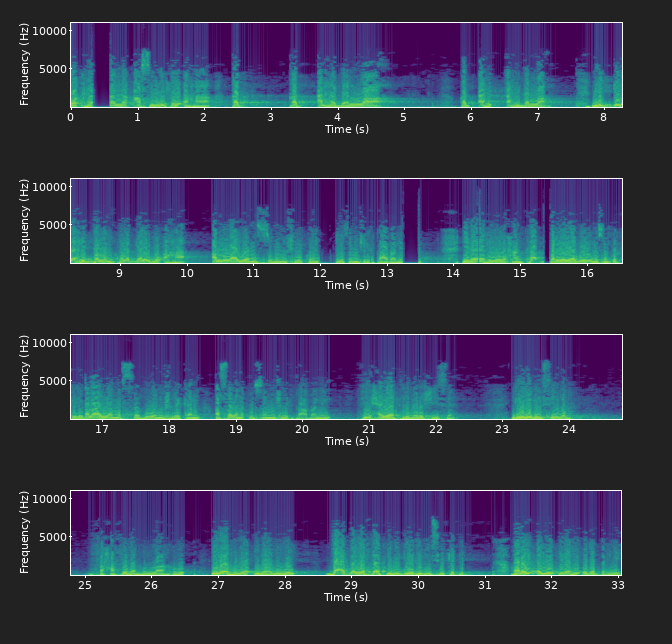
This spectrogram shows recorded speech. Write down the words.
Wa kaana caasim wuxuu ahaa qad qad cahida allah mid ilaahay ballan kula galay buu ahaa. Allaa yamasuhu mushrikun inuusan mushrik taabanin. Ilaahayo waxaan ka baryayaa buuri inuusan korkayga. Alaa yamasa mushrikan asagana uusan mushrik taabanin fii xayaatihi noloshiisa. Geeridiisiina faxafidahu allaahu ilaahu yaa ilaaliyey. Bacda wafaatihi geeridiisii kadib horay ayuu ilaahay uga baryey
